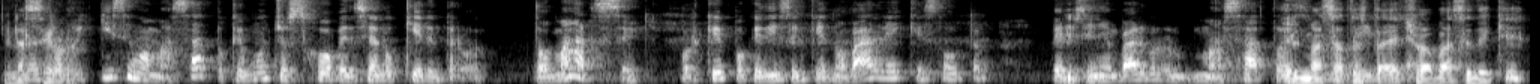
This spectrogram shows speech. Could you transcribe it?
En la Nuestro selva. riquísimo masato, que muchos jóvenes ya no quieren tomarse. ¿Por qué? Porque dicen que no vale, que es otro. Pero Y- sin embargo, el masato ¿El es masato está hecho a base de qué?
